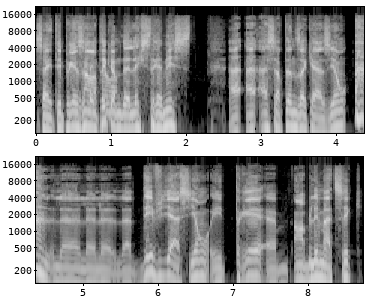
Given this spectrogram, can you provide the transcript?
ça a été présenté comme de l'extrémiste. À, certaines occasions, la déviation est très euh, emblématique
